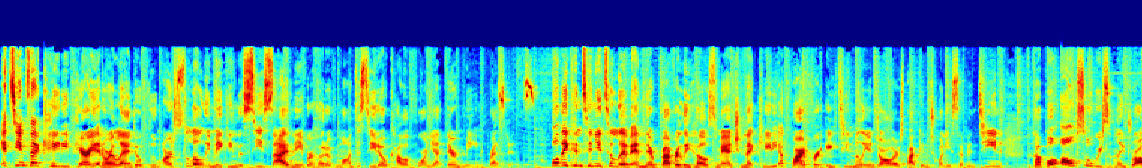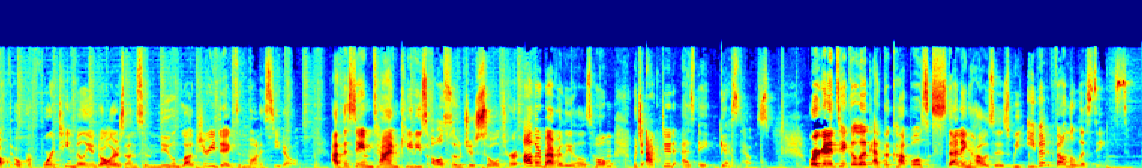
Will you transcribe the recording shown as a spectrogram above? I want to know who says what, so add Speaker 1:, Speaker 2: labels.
Speaker 1: It seems that Katy Perry and Orlando Bloom are slowly making the seaside neighborhood of Montecito, California their main residence. While they continue to live in their Beverly Hills mansion that Katy acquired for $18 million back in 2017, the couple also recently dropped over $14 million on some new luxury digs in Montecito. At the same time, Katy's also just sold her other Beverly Hills home, which acted as a guest house. We're gonna take a look at the couple's stunning houses. We even found the listings.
